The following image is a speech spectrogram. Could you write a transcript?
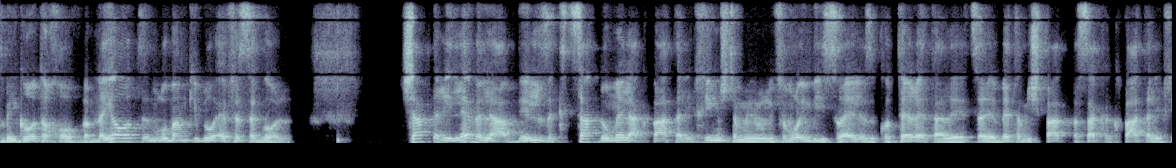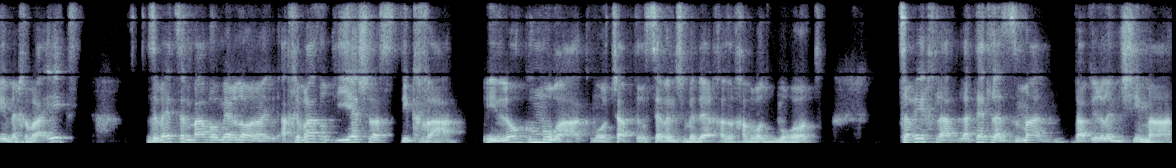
באגרות החוב. במניות, הם רובם קיבלו אפס עגול. צ'פטר 11 להבדיל זה קצת דומה להקפאת הליכים שאתם לפעמים רואים בישראל איזה כותרת על בית המשפט פסק הקפאת הליכים לחברה X זה בעצם בא ואומר לא החברה הזאת יש לה תקווה היא לא גמורה כמו צ'פטר 7 שבדרך כלל זה חברות גמורות צריך לתת לה זמן ואוויר לנשימה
